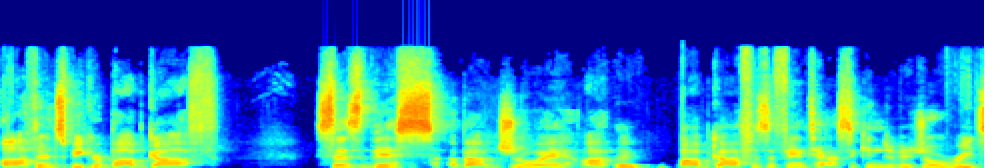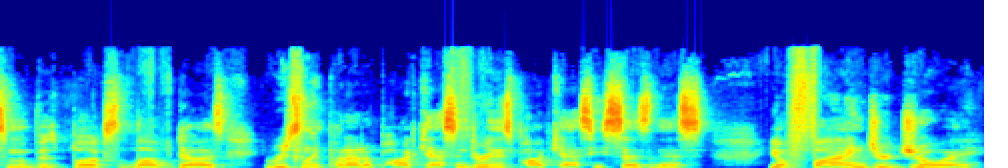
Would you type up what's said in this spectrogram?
Author and speaker Bob Goff says this about joy. Uh, Bob Goff is a fantastic individual. Read some of his books, Love Does. He recently put out a podcast, and during this podcast, he says this You'll find your joy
